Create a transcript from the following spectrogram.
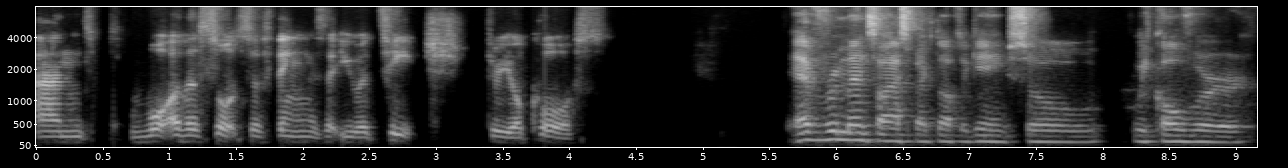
and what are the sorts of things that you would teach through your course every mental aspect of the game so we cover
